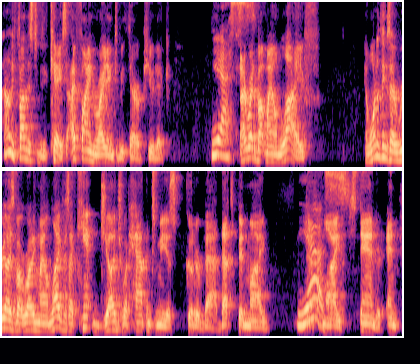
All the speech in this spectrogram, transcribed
I don't really find this to be the case. I find writing to be therapeutic. yes I write about my own life. And one of the things I realized about writing my own life is I can't judge what happened to me as good or bad. That's been my Yes. My standard. And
